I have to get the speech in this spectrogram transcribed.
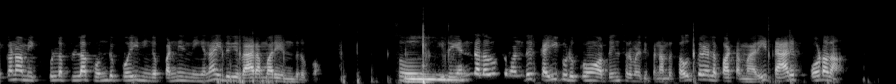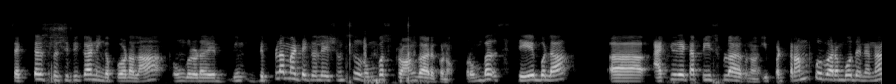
எக்கனாமிக் ஃபுல்லா ஃபுல்லா கொண்டு போய் நீங்க பண்ணிருந்தீங்கன்னா இது வேற மாதிரி இருந்திருக்கும். சோ ம். இது எந்த அளவுக்கு வந்து கை கொடுக்கும் அப்படின்னு மாதிரி இப்ப நம்ம சவுத் கொரியால பார்த்த மாதிரி டாரிஃப் போடலாம். செக்டர் ஸ்பெசிஃபிக்கா நீங்க போடலாம். உங்களோட டிப்ளமேட்டிக் ரிலேஷன்ஸும் ரொம்ப ஸ்ட்ராங்கா இருக்கணும். ரொம்ப ஸ்டேபிளா அக்யூரேட்டா பீஸ்ஃபுல்லா இருக்கணும். இப்ப ட்ரம்ப் வரும்போது என்னன்னா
